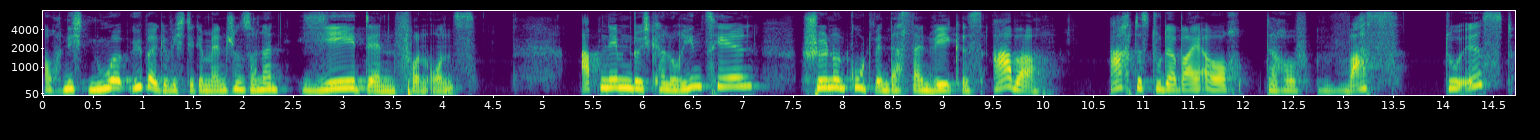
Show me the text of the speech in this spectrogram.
auch nicht nur übergewichtige Menschen, sondern jeden von uns. Abnehmen durch Kalorienzählen, schön und gut, wenn das dein Weg ist. Aber achtest du dabei auch darauf, was du isst?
